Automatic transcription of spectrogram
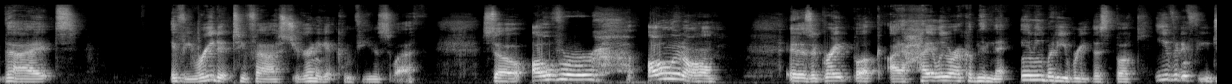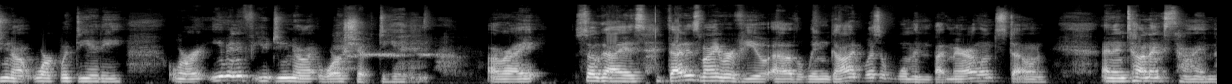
that if you read it too fast, you're going to get confused with. So, over all in all, it is a great book. I highly recommend that anybody read this book, even if you do not work with deity or even if you do not worship deity. All right. So, guys, that is my review of When God Was a Woman by Merlin Stone. And until next time,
